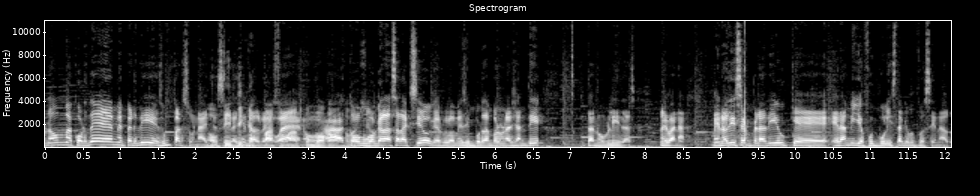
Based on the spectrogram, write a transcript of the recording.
no m'acordé, me perdí. És un personatge. El típic que et passa quan es convoca a la ah, selecció. convoca la selecció, que és el més important per un argentí, te n'oblides. No hi va anar. Menotti sempre diu que era millor futbolista que professional.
